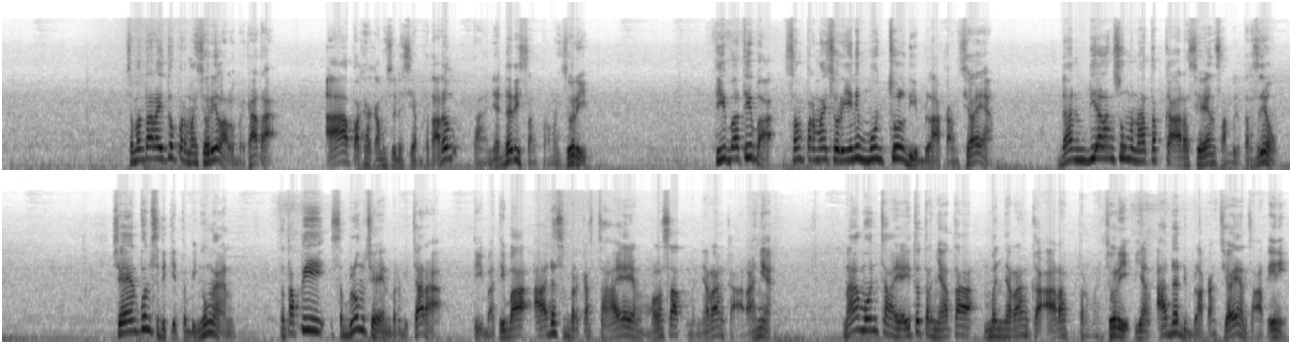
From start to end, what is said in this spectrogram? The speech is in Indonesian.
Sementara itu, permaisuri lalu berkata, "Apakah kamu sudah siap bertarung?" tanya dari sang permaisuri. Tiba-tiba, sang permaisuri ini muncul di belakang Xiaoyan. Dan dia langsung menatap ke arah Xiaoyan sambil tersenyum. Xiaoyan pun sedikit kebingungan. Tetapi sebelum Xiaoyan berbicara, Tiba-tiba ada seberkas cahaya yang melesat menyerang ke arahnya. Namun cahaya itu ternyata menyerang ke arah permaisuri yang ada di belakang Xiaoyan saat ini.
